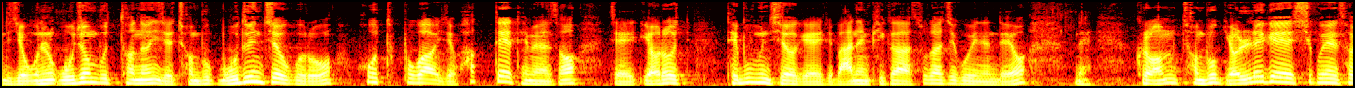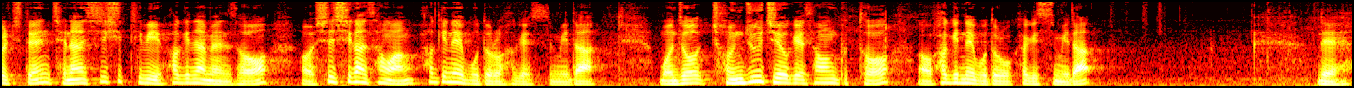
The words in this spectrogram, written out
이제 오늘 오전부터는 이제 전북 모든 지역으로 호우특보가 이제 확대되면서 이제 여러 대부분 지역에 이제 많은 비가 쏟아지고 있는데요. 네. 그럼 전북 14개 시군에 설치된 재난 CCTV 확인하면서 어, 실시간 상황 확인해 보도록 하겠습니다. 먼저 전주 지역의 상황부터 어, 확인해 보도록 하겠습니다. 네,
